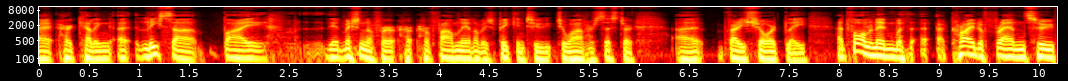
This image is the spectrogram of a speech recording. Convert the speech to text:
uh, her killing, uh, Lisa, by the admission of her, her, her, family, and I'll be speaking to Joanne, her sister, uh, very shortly, had fallen in with a, a crowd of friends who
